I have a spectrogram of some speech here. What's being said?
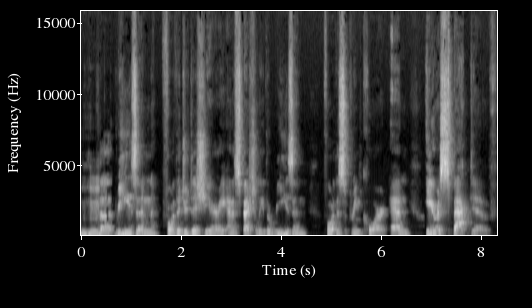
mm-hmm. the reason for the judiciary and especially the reason for the Supreme Court. And irrespective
